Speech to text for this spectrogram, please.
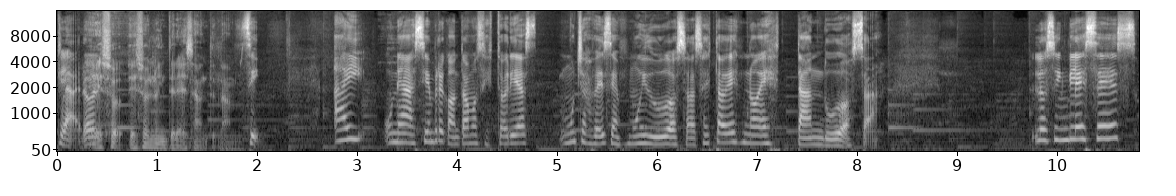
Claro, Eso, eso es lo interesante también. Sí. Hay una, siempre contamos historias muchas veces muy dudosas. Esta vez no es tan dudosa. Los ingleses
